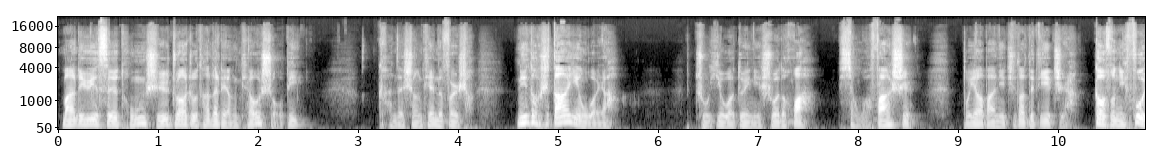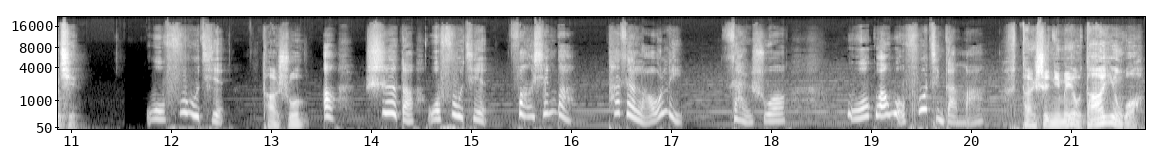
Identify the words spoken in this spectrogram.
玛丽约斯同时抓住他的两条手臂，看在上天的份上，您倒是答应我呀！注意我对你说的话，向我发誓，不要把你知道的地址告诉你父亲。我父亲？他说。哦，是的，我父亲。放心吧，他在牢里。再说，我管我父亲干嘛？但是你没有答应我，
